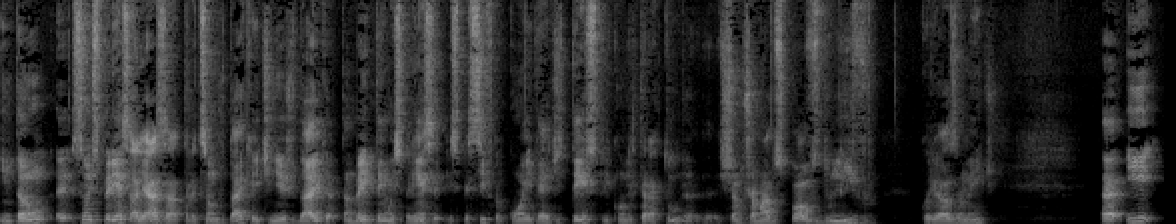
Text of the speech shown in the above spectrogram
então, é, são experiências, aliás, a tradição judaica, a etnia judaica, também tem uma experiência específica com a ideia de texto e com literatura, são chamados povos do livro, curiosamente. Uh, e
